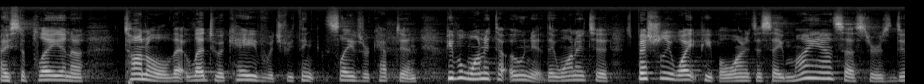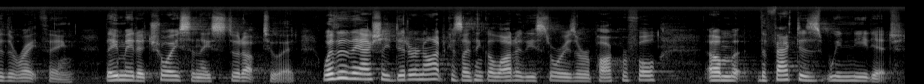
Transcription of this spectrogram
I used to play in a tunnel that led to a cave which we think slaves were kept in. People wanted to own it. They wanted to, especially white people, wanted to say, My ancestors did the right thing. They made a choice and they stood up to it. Whether they actually did or not, because I think a lot of these stories are apocryphal, um, the fact is we need it.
